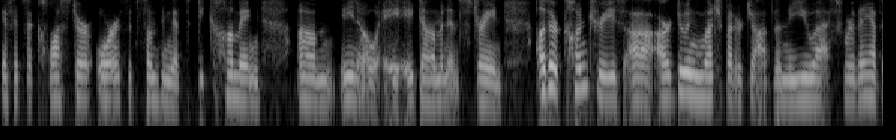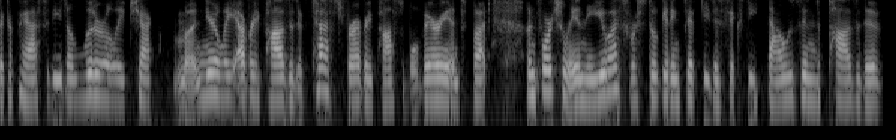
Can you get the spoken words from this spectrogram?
if it's it's a cluster or if it's something that's becoming, um, you know, a, a, dominant strain. Other countries uh, are doing much better job than the U.S., where they have the capacity to literally check nearly every positive test for every possible variant. But unfortunately, in the U.S., we're still getting 50 to 60,000 positive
